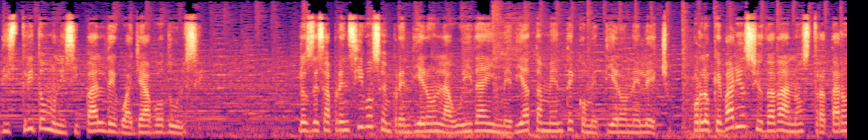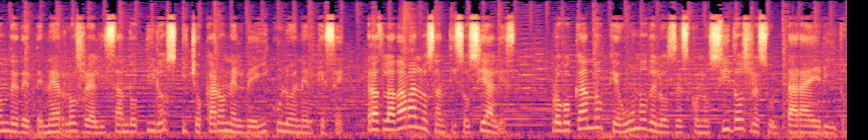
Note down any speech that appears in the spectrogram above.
distrito municipal de Guayabo Dulce. Los desaprensivos emprendieron la huida e inmediatamente cometieron el hecho, por lo que varios ciudadanos trataron de detenerlos realizando tiros y chocaron el vehículo en el que se trasladaban los antisociales, provocando que uno de los desconocidos resultara herido.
